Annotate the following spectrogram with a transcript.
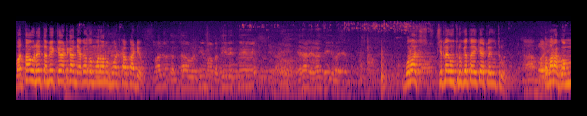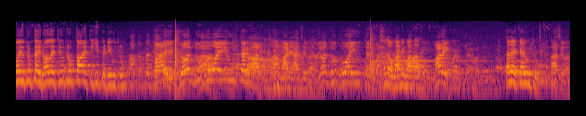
બતાવે નહીં, તમે કયો અટકાવ? નીકળો તો મોલવાનો હું અટકાવ કાઢ્યો. બોલો જેટલા ઉતરું કે તય કે એટલે ઉતરું. તમારા ગામમાં ઉતરું તઈ રોજ અહીંથી ઉતરું તમારે ત્રીજી પેઢી ઉતરું વાત તમને માળી ધ્યાન જો દુઃખ હોય એ ઉત્તર માળી. હા મારી સાચી વાત. જો દુઃખ હોય એ ઉત્તર માળી. બધા ભગવાનની માતા છો. માળી. તમે ક્યાંય ઉતરું? સાચી વાત.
